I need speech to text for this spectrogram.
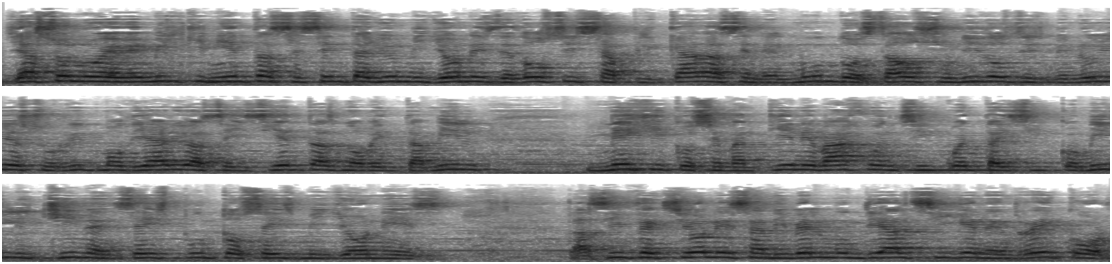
Ya son 9.561 millones de dosis aplicadas en el mundo. Estados Unidos disminuye su ritmo diario a 690 mil. México se mantiene bajo en 55 mil y China en 6.6 millones. Las infecciones a nivel mundial siguen en récord.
